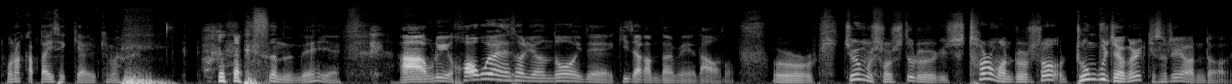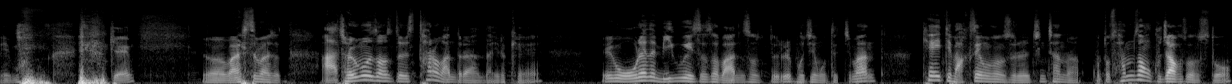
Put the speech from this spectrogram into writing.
돈 아깝다 이 새끼야 이렇게만 했었는데 예. 아 우리 허구현 해설위원도 이제 기자 간담회에 나와서 어, 젊은 선수들을 스타로 만들어서 동구장을 개설해야 한다. 예, 뭐 이렇게 어, 말씀하셨. 아 젊은 선수들을 스타로 만들어야 한다 이렇게. 그리고 올해는 미국에 있어서 많은 선수들을 보지 못했지만 KT 박세웅 선수를 칭찬을 했고 또 삼성 구자욱 선수도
